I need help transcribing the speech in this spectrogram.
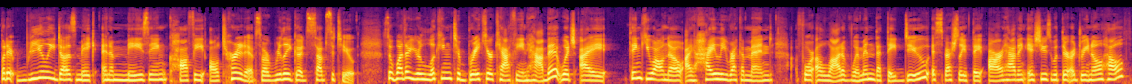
but it really does make an amazing coffee alternative. So, a really good substitute. So, whether you're looking to break your caffeine habit, which I think you all know I highly recommend for a lot of women that they do, especially if they are having issues with their adrenal health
